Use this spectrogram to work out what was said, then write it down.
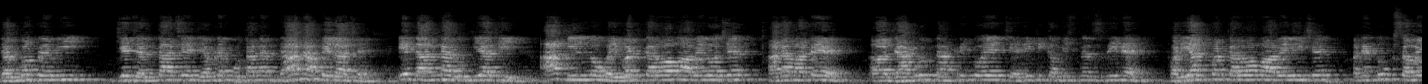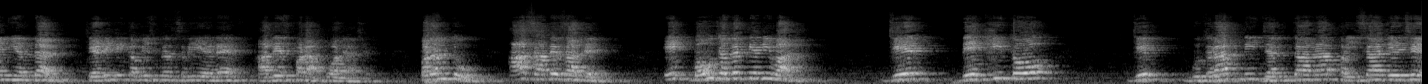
ધર્મપ્રેમી જે જનતા છે, જેમણે પોતાના દાન આપેલા છે, એ દાનના રૂપિયાથી આ બિલનો વહીવટ કરવામાં આવેલો છે. આના માટે જાગૃત નાગરિકોએ ચેરિટી કમિશનર શ્રીને ફરિયાદ પણ કરવામાં આવેલી છે અને ટૂંક સમયની અંદર ચેરિટી કમિશનર શ્રી એને આદેશ પણ આપવાના છે. પરંતુ આ સાથે સાથે એક બહુ જ અગત્યની વાત જે દેખીતો જે ગુજરાતની જનતાના પૈસા જે છે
